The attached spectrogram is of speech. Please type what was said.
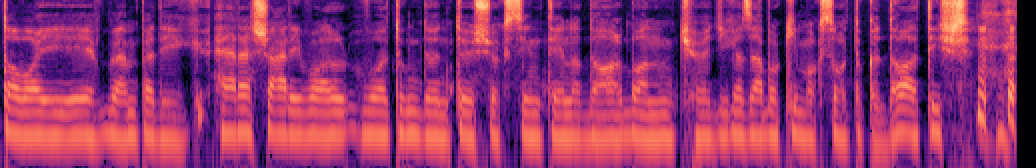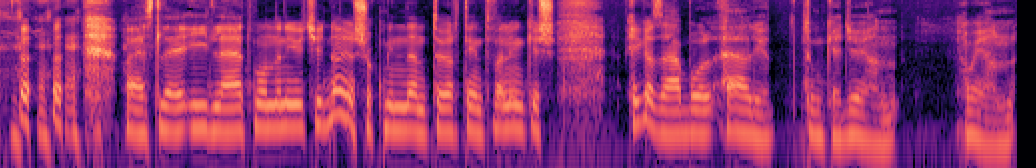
tavalyi évben pedig Heresárival voltunk döntősök szintén a dalban, úgyhogy igazából kimaxoltuk a dalt is, ha ezt le, így lehet mondani, úgyhogy nagyon sok minden történt velünk, és igazából eljöttünk egy olyan olyan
